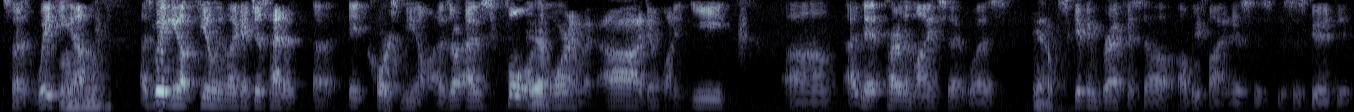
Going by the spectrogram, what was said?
So I was waking up. Mhm. I was waking up feeling like I just had a, a eight course meal. I was I was full in the morning. Like, oh, I didn't want to eat. Um, I admit part of the mindset was Yeah. skipping breakfast. I'll, I'll be fine. This is this is good. It,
